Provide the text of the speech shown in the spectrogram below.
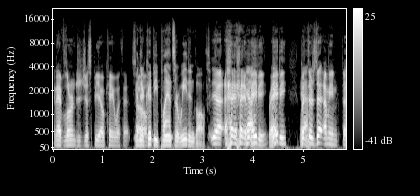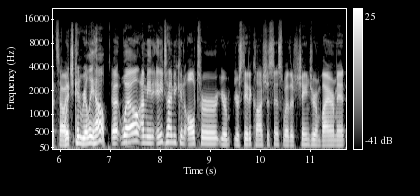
And I've learned to just be okay with it. So, and there could be plants or weed involved. Yeah, yeah maybe, right? maybe. But yeah. there's that. I mean, that's how. Which I, can really help. Uh, well, I mean, anytime you can alter your your state of consciousness, whether it's change your environment,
